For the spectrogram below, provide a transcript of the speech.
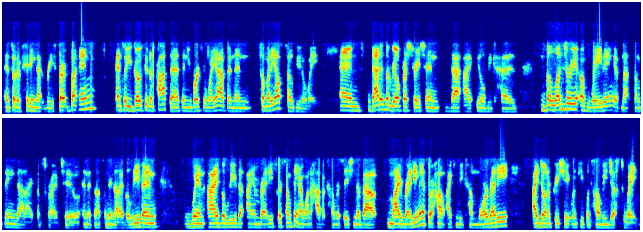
and sort of hitting that restart button. And so you go through the process and you work your way up, and then somebody else tells you to wait. And that is a real frustration that I feel because the luxury of waiting is not something that I subscribe to, and it's not something that I believe in. When I believe that I am ready for something, I want to have a conversation about my readiness or how I can become more ready. I don't appreciate when people tell me just wait.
